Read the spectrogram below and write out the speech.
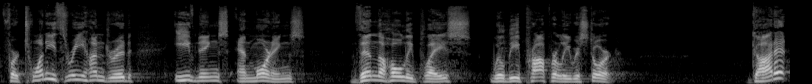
For 2,300 evenings and mornings, then the holy place will be properly restored. Got it?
